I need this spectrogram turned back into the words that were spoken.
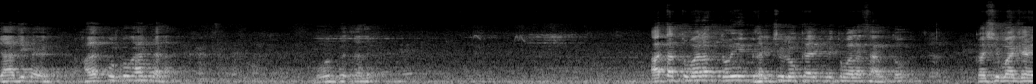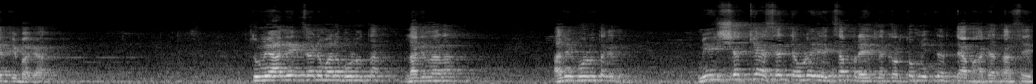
यादी काय हळद कुंकू घाल त्याला. मूर्ख चालेल आता तुम्हाला तुम्ही घरची लोक आहेत मी तुम्हाला सांगतो. कशी मजा आहे ती बघा. तुम्ही अनेक जण मला बोलवता लग्नाला. अनेक बोलवता का नाही? मी शक्य असेल तेवढं यायचा प्रयत्न करतो मी तर त्या भागात असेल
